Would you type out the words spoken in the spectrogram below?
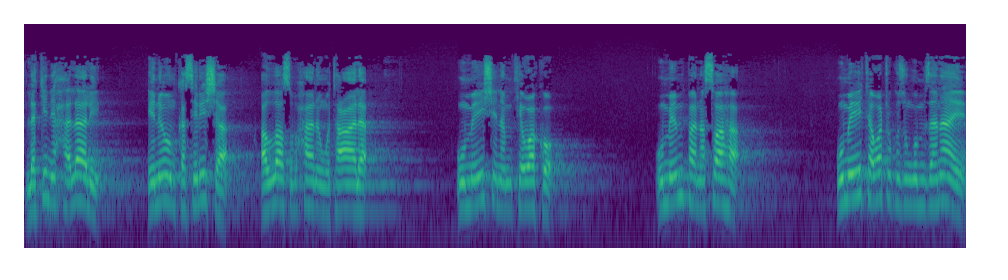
lakini halali inayomkasirisha Allah subhanahu wa ta'ala. Umeishi na mke wako umempa nasaha umeita watu kuzungumza naye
